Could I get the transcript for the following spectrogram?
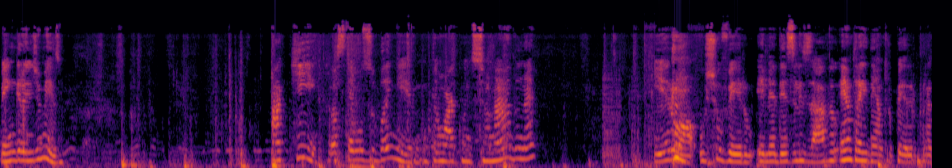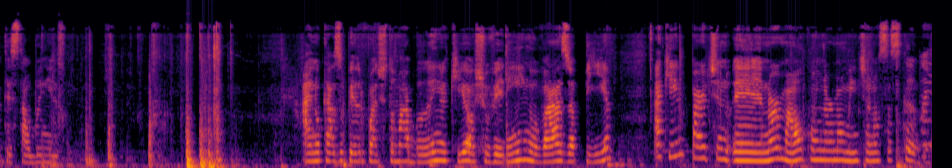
bem grande mesmo. Aqui nós temos o banheiro. Então ar condicionado, né? Banheiro, ó, o chuveiro, ele é deslizável. Entra aí dentro, Pedro, para testar o banheiro. Aí, no caso, o Pedro pode tomar banho aqui, ó, o chuveirinho, o vaso, a pia. Aqui, parte é, normal, como normalmente as nossas camas.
